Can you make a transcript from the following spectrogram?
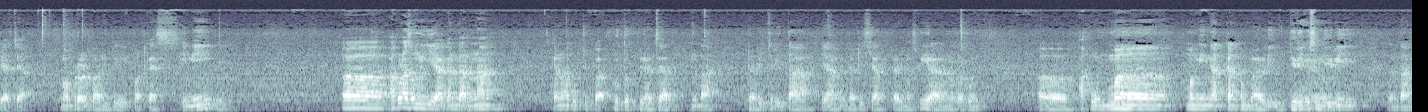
diajak ngobrol bareng di podcast ini, Hmm. eh, aku langsung mengiyakan karena karena aku juga butuh belajar entah dari cerita yang udah di share dari Mas Fian ataupun eh, aku me- mengingatkan kembali diriku sendiri tentang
